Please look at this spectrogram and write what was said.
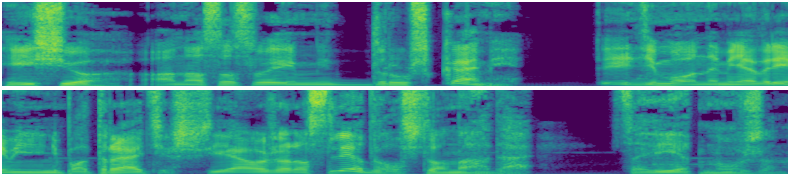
Еще, она со своими дружками. Ты, Димон, на меня времени не потратишь. Я уже расследовал, что надо. Совет нужен»,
